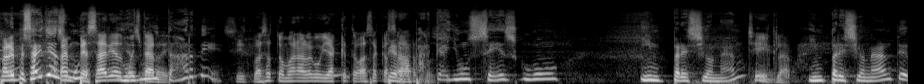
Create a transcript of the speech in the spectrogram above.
Para empezar ya es, Para muy, empezar ya es muy tarde. tarde. si vas a tomar algo ya que te vas a casar. Pero aparte pues, hay un sesgo impresionante. Sí, claro. Impresionante.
